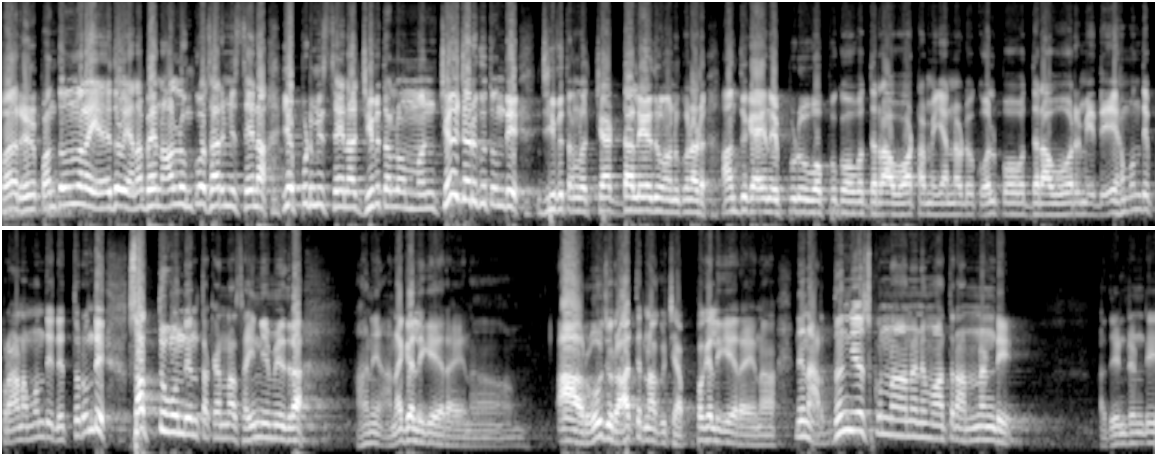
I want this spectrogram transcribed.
ప- రె- పంతొమ్మిది వందల ఏదో ఎనభై నాలుగులో ఇంకోసారి మిస్ అయినా ఎప్పుడు మిస్ అయినా జీవితంలో మంచే జరుగుతుంది. జీవితంలో చెడ్డ లేదు అనుకున్నాడు. అందుకే ఆయన ఎప్పుడు ఒప్పుకోవద్దురా ఓటమి ఎన్నడూ కోల్పోవద్దురా ఓరమి దేహం ఉంది ప్రాణం ఉంది నెత్తరుంది సత్తు ఉంది ఇంతకన్నా సైన్యం ఎదురా అని అనగలిగారు ఆ రోజు రాత్రి నాకు చెప్పగలిగారాయన? నేను అర్థం చేసుకున్నానని మాత్రం అన్నండి. అదేంటండి?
